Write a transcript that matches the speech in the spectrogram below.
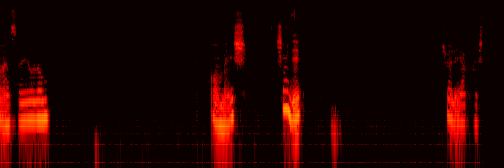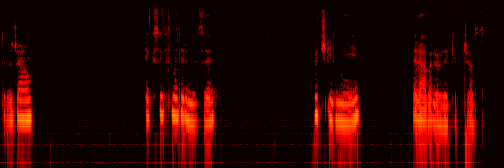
Hemen sayıyorum. 15. Şimdi şöyle yaklaştıracağım. Eksiltmelerimizi 3 ilmeği beraber örerek yapacağız.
